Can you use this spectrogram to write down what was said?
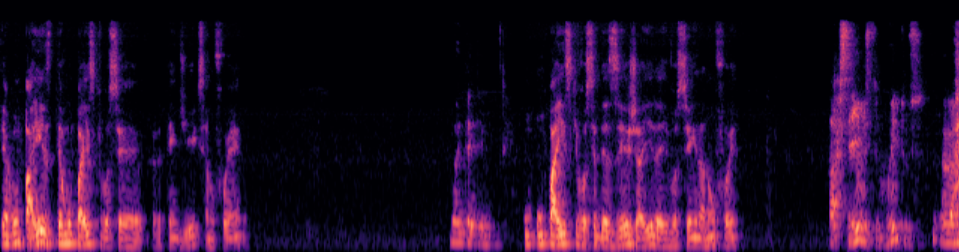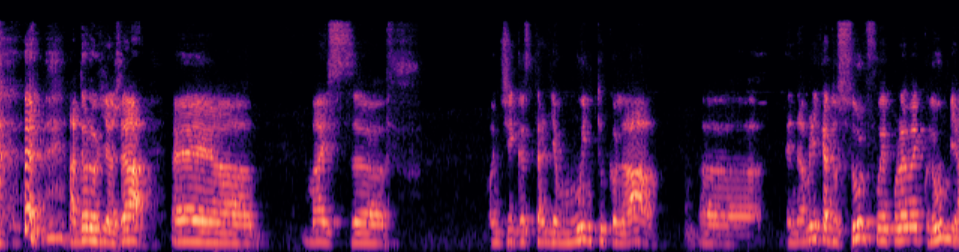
Tem algum país, tem algum país que você pretende ir que você não foi ainda? Não entendi. Um, um país que você deseja ir e você ainda não foi? Ah, sim, muitos. Adoro viajar, é, mas uh, onde gostaria muito colar Uh, na América do Sul foi problema em Colômbia.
